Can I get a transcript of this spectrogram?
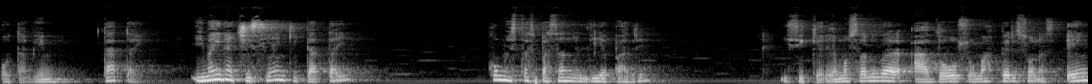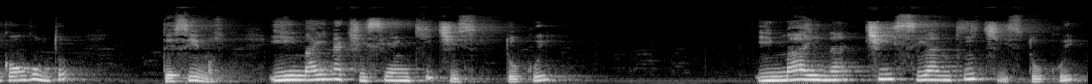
O también tatay. Imaina chisianki tatay. ¿Cómo estás pasando el día, padre? Y si queremos saludar a dos o más personas en conjunto, decimos, Imaina chisiankichis tukui. Imaina chisiankichis tukui.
